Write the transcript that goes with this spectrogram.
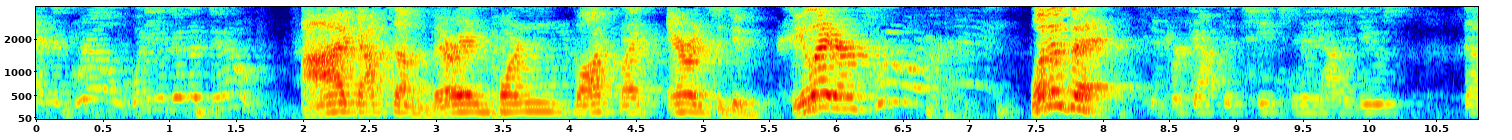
and the grill, what are you gonna do? I got some very important boss like errands to do. See you later. What is it? you forgot to teach me how to use the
